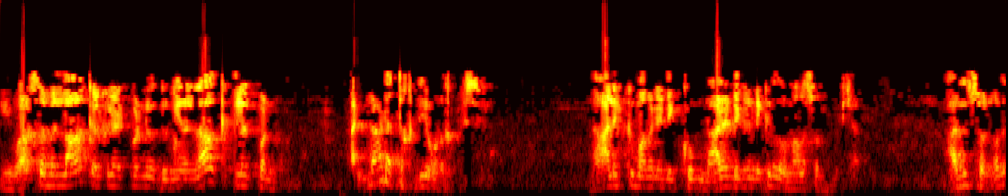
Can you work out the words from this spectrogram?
நீ வருஷம் எல்லாம் கல்குலேட் பண்ணு துணியா எல்லாம் கல்குலேட் பண்ணு அல்லாட தக்தீர் உனக்கு பேசலாம் நாளைக்கு மகனை நிற்கும் நாளை நிற்கிறது உன்னால சொல்ல முடியாது அது சொல்றது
